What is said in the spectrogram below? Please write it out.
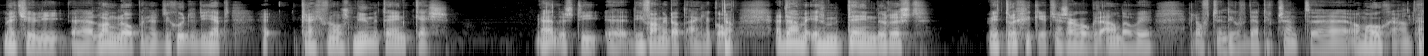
met jullie uh, langlopende tegoeden die je hebt, uh, krijg je van ons nu meteen cash. Hè? Dus die, uh, die vangen dat eigenlijk op. En daarmee is meteen de rust weer teruggekeerd. Je zag ook het aandeel weer, ik geloof 20 of 30 procent omhoog gaan. Ja,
